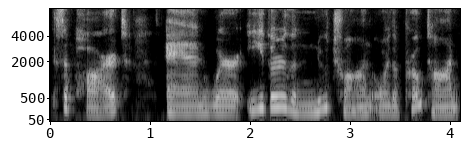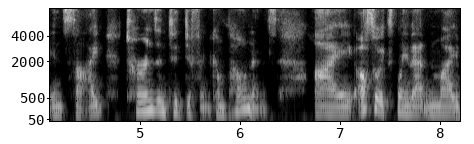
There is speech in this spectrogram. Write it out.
takes apart and where either the neutron or the proton inside turns into different components. I also explain that in my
